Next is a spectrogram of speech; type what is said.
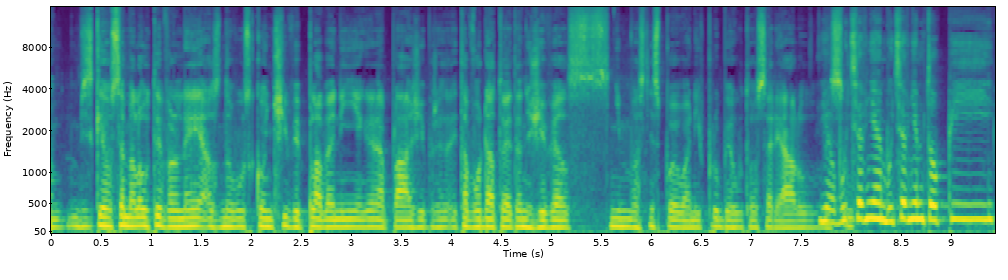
vždycky ho semelou ty vlny a znovu skončí vyplavený někde na pláži, protože i ta voda to je ten živel s ním vlastně spojovaný v průběhu toho seriálu. Jo, buď se, v něm, buď se v něm topí,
